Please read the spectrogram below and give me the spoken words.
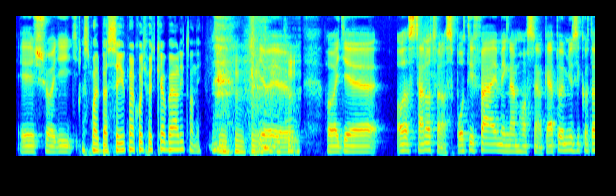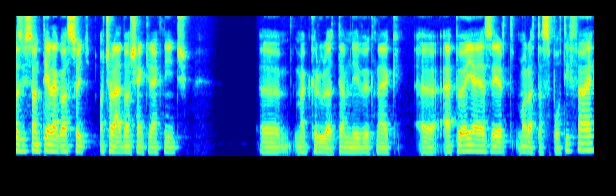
és hogy így... Ezt majd beszéljük meg, hogy hogy kell beállítani? jó, jó, jó. Hogy aztán ott van a Spotify, még nem használok Apple Musicot, az viszont tényleg az, hogy a családban senkinek nincs, meg körülöttem lévőknek Apple-je, ezért maradt a Spotify,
